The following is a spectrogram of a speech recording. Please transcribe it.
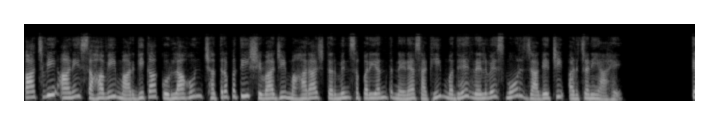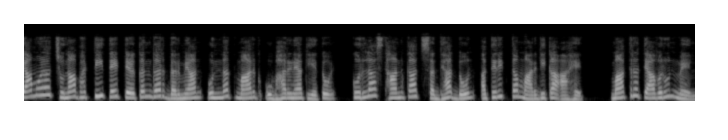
पाचवी आणि सहावी मार्गिका कुर्लाहून छत्रपती शिवाजी महाराज टर्मिन्सपर्यंत नेण्यासाठी मध्ये रेल्वेसमोर जागेची अडचणी आहे. त्यामुळं चुनाभट्टी ते टिळकनगर दरम्यान उन्नत मार्ग उभारण्यात येतोय. कुर्ला स्थानकात सध्या दोन अतिरिक्त मार्गिका आहेत. मात्र त्यावरून मेल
